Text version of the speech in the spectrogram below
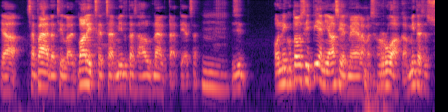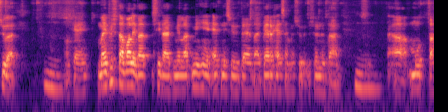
ja sä päätät silloin, että valitset sä, miltä sä haluat näyttää, tiedätkö? Mm. Ja sit on niinku tosi pieniä asioita meidän elämässä. Ruoka, mitä sä syöt. Mm. Okei. Okay. Me ei pystytä valita sitä, että millä, mihin etnisyyteen tai perheeseen me sy- synnytään. Mm. Uh, mutta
